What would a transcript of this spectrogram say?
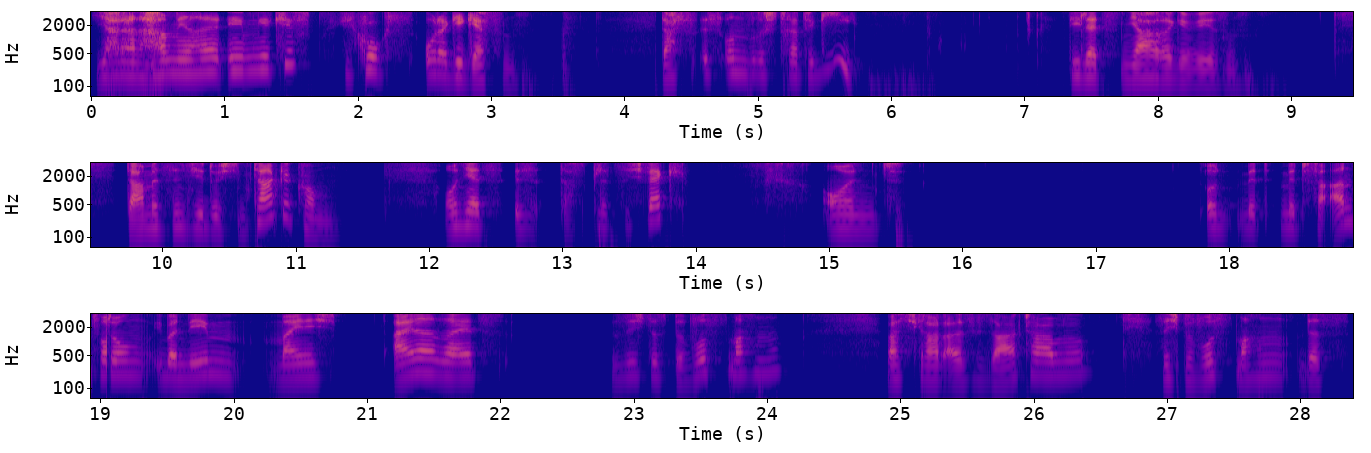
ja, dann haben wir halt eben gekifft, geguckt oder gegessen. Das ist unsere Strategie die letzten Jahre gewesen. Damit sind wir durch den Tag gekommen. Und jetzt ist das plötzlich weg. Und, und mit, mit Verantwortung übernehmen meine ich einerseits sich das bewusst machen, was ich gerade alles gesagt habe, sich bewusst machen, dass,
